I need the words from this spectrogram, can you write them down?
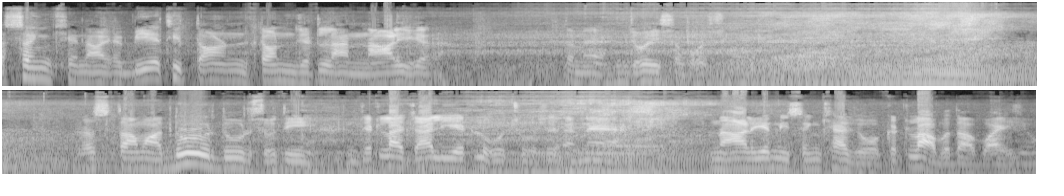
અસંખ્ય નાળિયેર બેથી ત્રણ ટન જેટલા નાળિયેર તમે જોઈ શકો છો. રસ્તામાં દૂર દૂર સુધી જેટલા ચાલીએ એટલું ઓછું છે અને નાળિયેરની સંખ્યા જુઓ, કેટલા બધા ભાઈ જો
